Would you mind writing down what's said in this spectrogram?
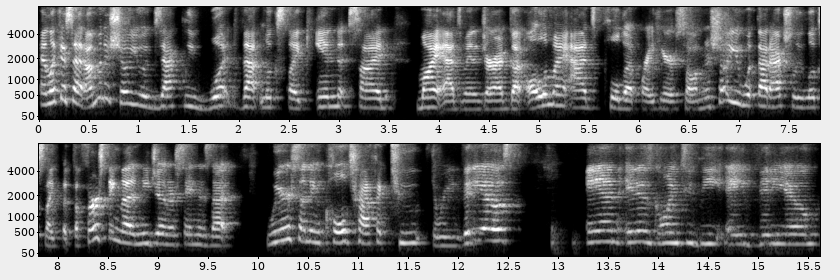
And like I said, I'm going to show you exactly what that looks like inside my ads manager. I've got all of my ads pulled up right here. So I'm going to show you what that actually looks like. But the first thing that I need you to understand is that we're sending cold traffic to three videos and it is going to be a video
